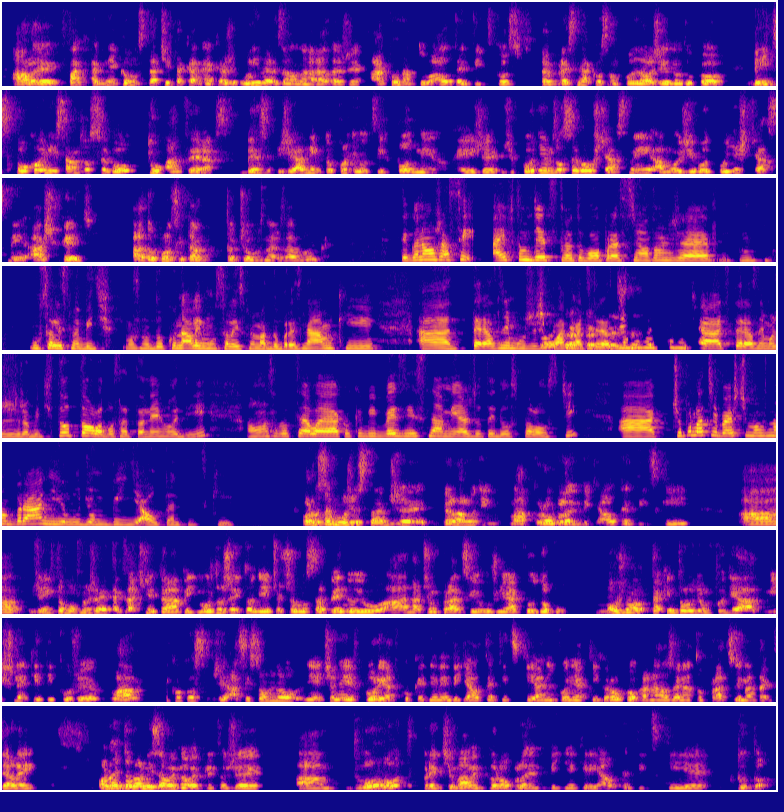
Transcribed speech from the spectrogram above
ale fakt, ak niekomu stačí taká nejaká že univerzálna rada, že ako na tú autentickosť, tak presne ako som povedal, že jednoducho byť spokojný sám so sebou tu a teraz, bez žiadnych doplňujúcich podmienok. Hej, že, že budem so sebou šťastný a môj život bude šťastný až keď a doplň si tam to, čo uznáš za vhodné. Tak ono už asi aj v tom detstve to bolo presne o tom, že museli sme byť možno dokonali, museli sme mať dobré známky a teraz nemôžeš no, plakať, tak, tak, teraz tak, nemôžeš kúčať, teraz nemôžeš robiť toto, lebo sa to nehodí. A ono sa to celé ako keby vezie s nami až do tej dospelosti. A čo podľa teba ešte možno bráni ľuďom byť autentický? Ono sa môže stať, že veľa ľudí má problém byť autentický a že ich to možno že aj tak začne trápiť. Možno, že je to niečo, čomu sa venujú a na čom pracujú už nejakú dobu možno takýmto ľuďom chodia myšlienky typu, že wow, kokos, že asi so mnou niečo nie je v poriadku, keď neviem byť autentický ani po nejakých rokoch a naozaj na tom pracujem a tak ďalej. Ono je to veľmi zaujímavé, pretože um, dôvod, prečo máme problém byť niekedy autentický, je tuto.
